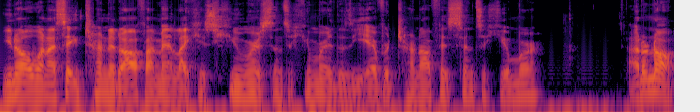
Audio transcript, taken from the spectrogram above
You know, when I say turn it off, I meant like his humor, his sense of humor. Does he ever turn off his sense of humor? I don't know.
